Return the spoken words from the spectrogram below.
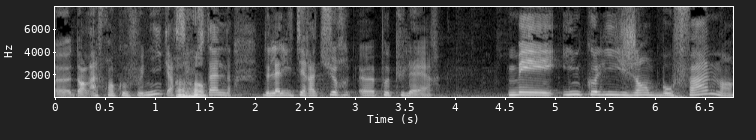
euh, dans la francophonie, car c'est Uh-huh. une style de la littérature euh, populaire. Mais Inkoli Jean Beaufan,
